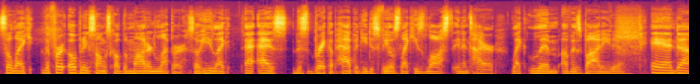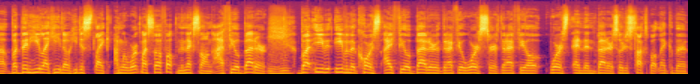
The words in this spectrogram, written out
So like the first opening song is called the modern leper. So he like a- as this breakup happened he just feels like he's lost an entire like limb of his body. Yeah. and uh but then he like you know he just like i'm gonna work myself up in the next song. I feel better. But even even the chorus i feel better then i feel worse then i feel worse and then better. So it just talks about like the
